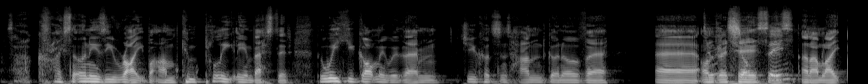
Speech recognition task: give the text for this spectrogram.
I was like, oh Christ, not only is he right, but I'm completely invested. The week you got me with um, Duke Hudson's hand going over uh, Andre Chases, and I'm like,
